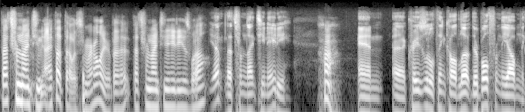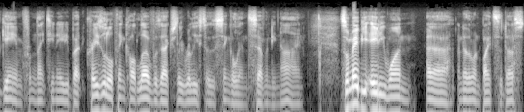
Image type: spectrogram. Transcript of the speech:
That's from 19. I thought that was from earlier, but that's from 1980 as well. Yep, that's from 1980. Huh. and uh, Crazy Little Thing Called Love. They're both from the album The Game from 1980, but Crazy Little Thing Called Love was actually released as a single in '79. So maybe '81, uh, another one bites the dust.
